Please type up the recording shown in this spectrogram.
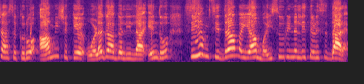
ಶಾಸಕರು ಆಮಿಷಕ್ಕೆ ಒಳಗಾಗಲಿಲ್ಲ ಎಂದು ಸಿಎಂ ಸಿದ್ದರಾಮಯ್ಯ ಮೈಸೂರಿನಲ್ಲಿ ತಿಳಿಸಿದ್ದಾರೆ.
